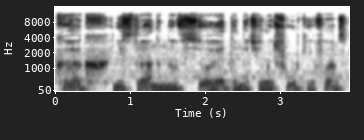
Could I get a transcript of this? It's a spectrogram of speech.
Как ни странно, но все это началось шутки и фарсы.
